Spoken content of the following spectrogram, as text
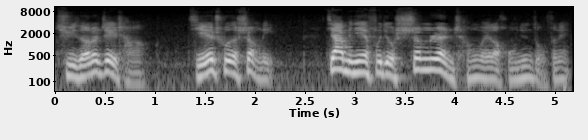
取得了这场杰出的胜利，加米涅夫就升任成为了红军总司令，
